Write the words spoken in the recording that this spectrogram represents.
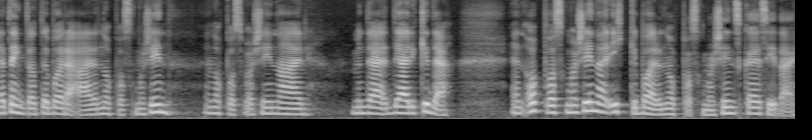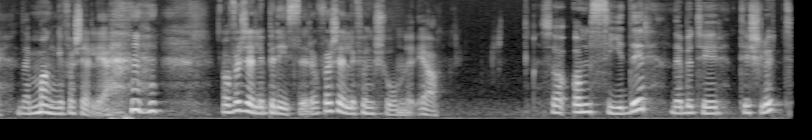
Jeg tenkte at det bare er en oppvaskmaskin. En oppvaskmaskin er Men det er, det er ikke det. En oppvaskmaskin er ikke bare en oppvaskmaskin, skal jeg si deg. Det er mange forskjellige. og forskjellige priser og forskjellige funksjoner, ja. Så omsider, det betyr til slutt.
